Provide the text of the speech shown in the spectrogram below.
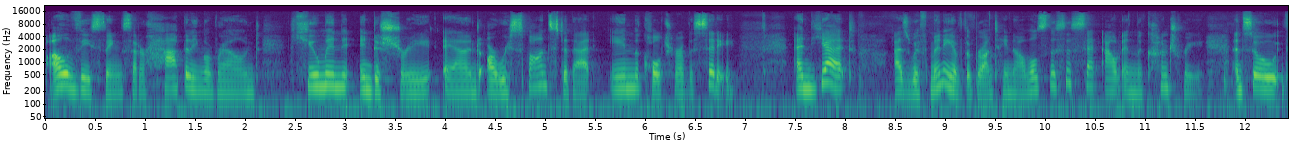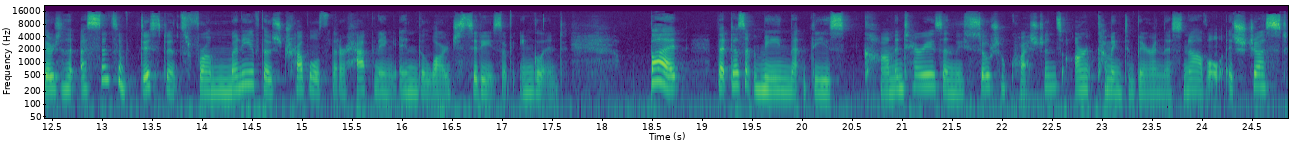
all of these things that are happening around human industry and our response to that in the culture of a city. And yet, as with many of the Bronte novels, this is set out in the country. And so there's a sense of distance from many of those troubles that are happening in the large cities of England. But that doesn't mean that these commentaries and these social questions aren't coming to bear in this novel. It's just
